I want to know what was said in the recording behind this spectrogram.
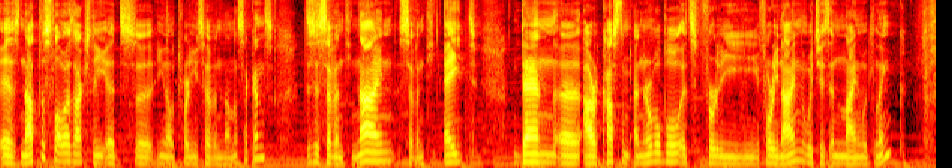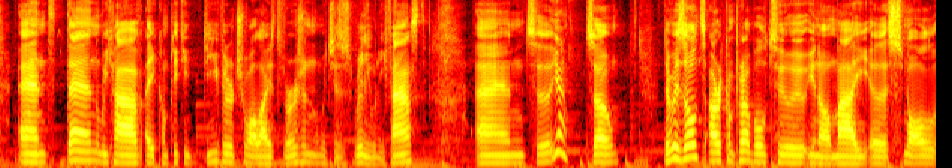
is not the slowest. Actually, it's uh, you know 27 nanoseconds. This is 79, 78. Then uh, our custom enumerable it's 40, 49, which is in line with LINQ. And then we have a completely devirtualized version, which is really, really fast. And uh, yeah, so the results are comparable to, you know, my uh, small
